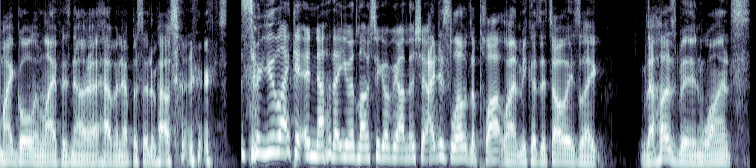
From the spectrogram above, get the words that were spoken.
my goal in life is now to have an episode of House Hunters. So you like it enough that you would love to go beyond the show? I just love the plot line because it's always like the husband wants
